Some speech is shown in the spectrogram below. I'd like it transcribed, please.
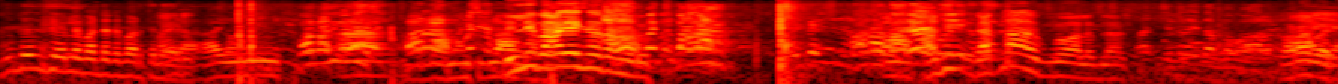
గుడ్డేది చీరలు పడ్డట్టు పడుతున్నాయి ఢిల్లీ బాగా వేసిన తమ్ముడు. అది గట్లా పోవాలి బ్లాక్ బరాబరి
